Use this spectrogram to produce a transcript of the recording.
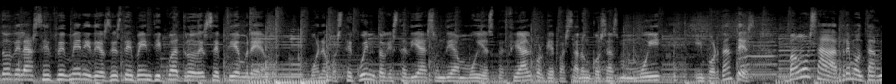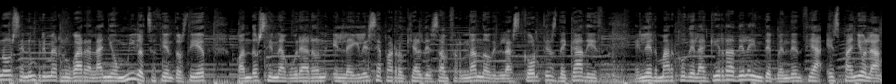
De las efemérides de este 24 de septiembre. Te cuento que este día es un día muy especial porque pasaron cosas muy importantes. Vamos a remontarnos en un primer lugar al año 1810, cuando se inauguraron en la iglesia parroquial de San Fernando de las Cortes de Cádiz, en el marco de la Guerra de la Independencia Española,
